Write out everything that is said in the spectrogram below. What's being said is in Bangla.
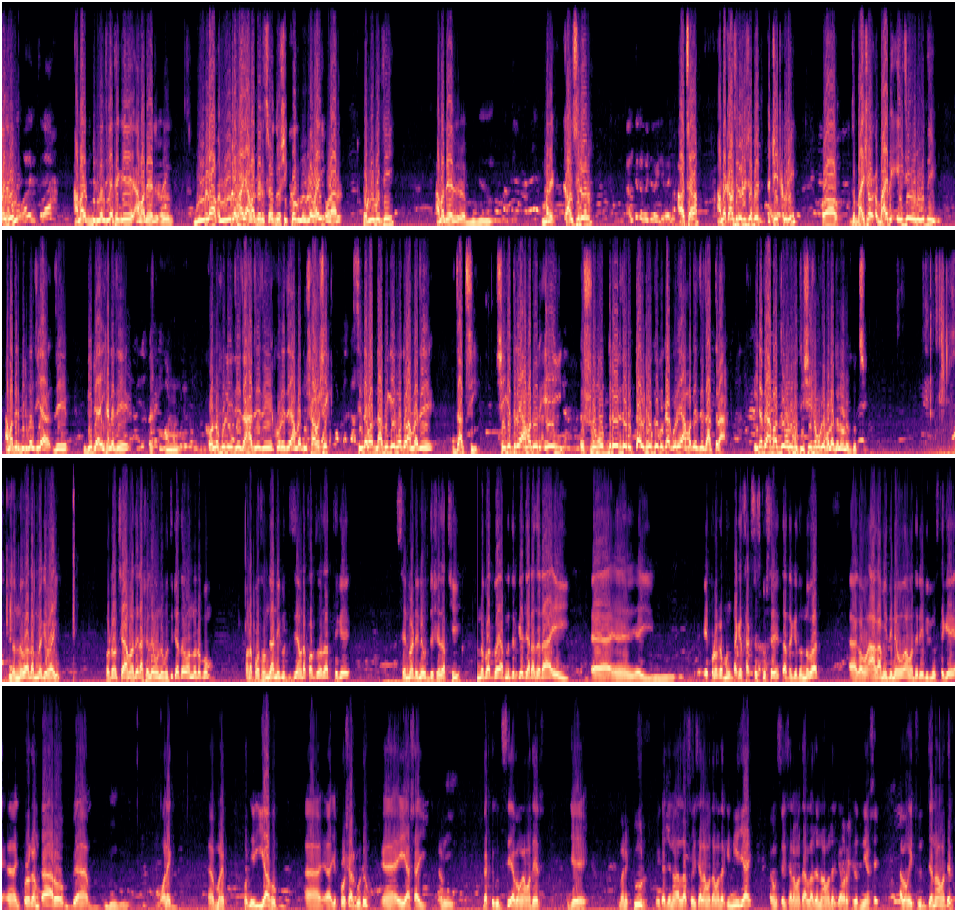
আলাইকুম। আমার বীরগঞ্জিয়া থেকে আমাদের নুরুল্লাহ নুরুল্লাহ ভাই, আমাদের শ্রদ্ধ শিক্ষক নুরুল্লাহ ভাই, ওনার ভগ্নিপতি আমাদের মানে কাউন্সিলর আচ্ছা আমরা কাউন্সিলর হিসেবে ট্রিট করি। ভাই ভাইয়ের এই যে অনুভূতি, আমাদের বীরগঞ্জিয়া যে বীররা এখানে যে কর্ণফুলী যে জাহাজে যে করে যে আমরা দুঃসাহসিক, সিন্দাবাদ নাবিকের মতো আমরা যে যাচ্ছি সেক্ষেত্রে আমাদের এই সমুদ্রের যে উত্তাল ঢেউকে উপেক্ষা করে আমাদের যে যাত্রা, এটাতে আমার যে অনুভূতি, সেই সম্পর্কে বলার জন্য অনুরোধ করছি। ধন্যবাদ আপনাকে ভাই। ওটা হচ্ছে, আমাদের আসলে অনুভূতিটা তো অন্যরকম। আমরা প্রথম জার্নি করতেছি, আমরা কক্সবাজার থেকে সেন্ট মার্টিনের উদ্দেশ্যে যাচ্ছি। ধন্যবাদ ভাই আপনাদেরকে, যারা যারা এই এই প্রোগ্রামটাকে সাকসেস করছে, তাদেরকে ধন্যবাদ। এবং আগামী দিনেও আমাদের এই বীরগঞ্জ থেকে প্রোগ্রামটা আরও অনেক মানে ইয়া হোক প্রসার ঘটুক এই আশাই আমি ব্যক্ত করছি এবং আমাদের যে মানে ট্যুর এটা যেন আল্লাহ সহি সালামত আমাদেরকে নিয়ে যায় এবং সহি সালামত আল্লাহ যেন আমাদেরকে আবার ফেরত নিয়ে আসে এবং এই ট্যুর যেন আমাদের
